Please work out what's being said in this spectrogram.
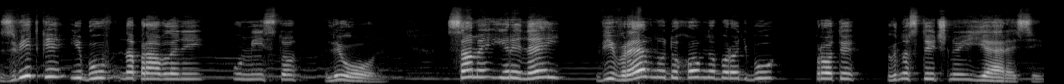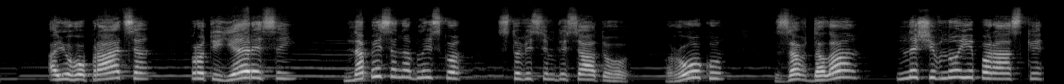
звідки і був направлений у місто Ліон. Саме Іриней вів ревну духовну боротьбу проти гностичної єресі, а його праця проти єресей, написана близько 180 року, завдала нищівної поразки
